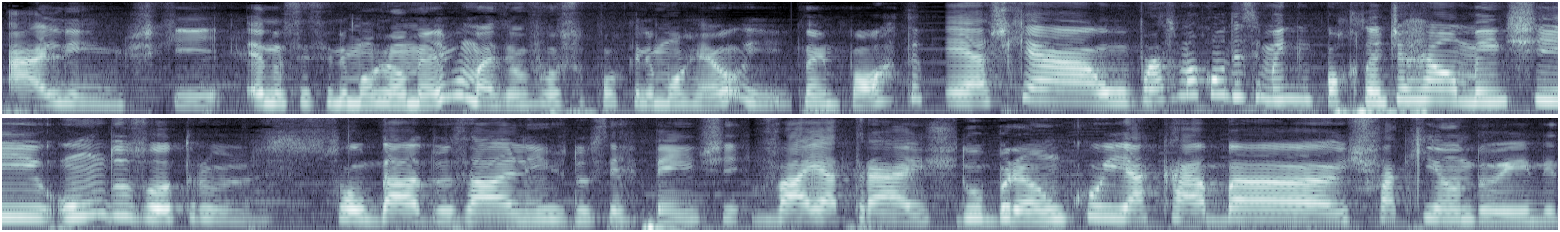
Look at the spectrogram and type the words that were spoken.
aliens que eu não sei se ele morreu mesmo, mas eu vou supor que ele morreu e não importa. É, acho que a- o próximo acontecimento importante é realmente um dos outros soldados aliens do serpente vai atrás do branco e acaba esfaqueando ele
